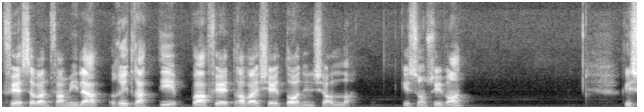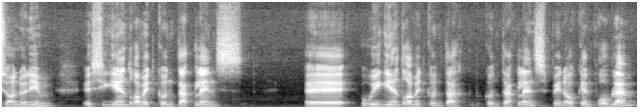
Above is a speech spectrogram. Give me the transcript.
faire sa famille là, rétracter, pas faire travail shaitan, inshallah. Question suivante. Question anonyme. Et si y a un droit mettre contact lens, euh, oui, il y a un droit mettre contact, contact lens, mais aucun problème.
